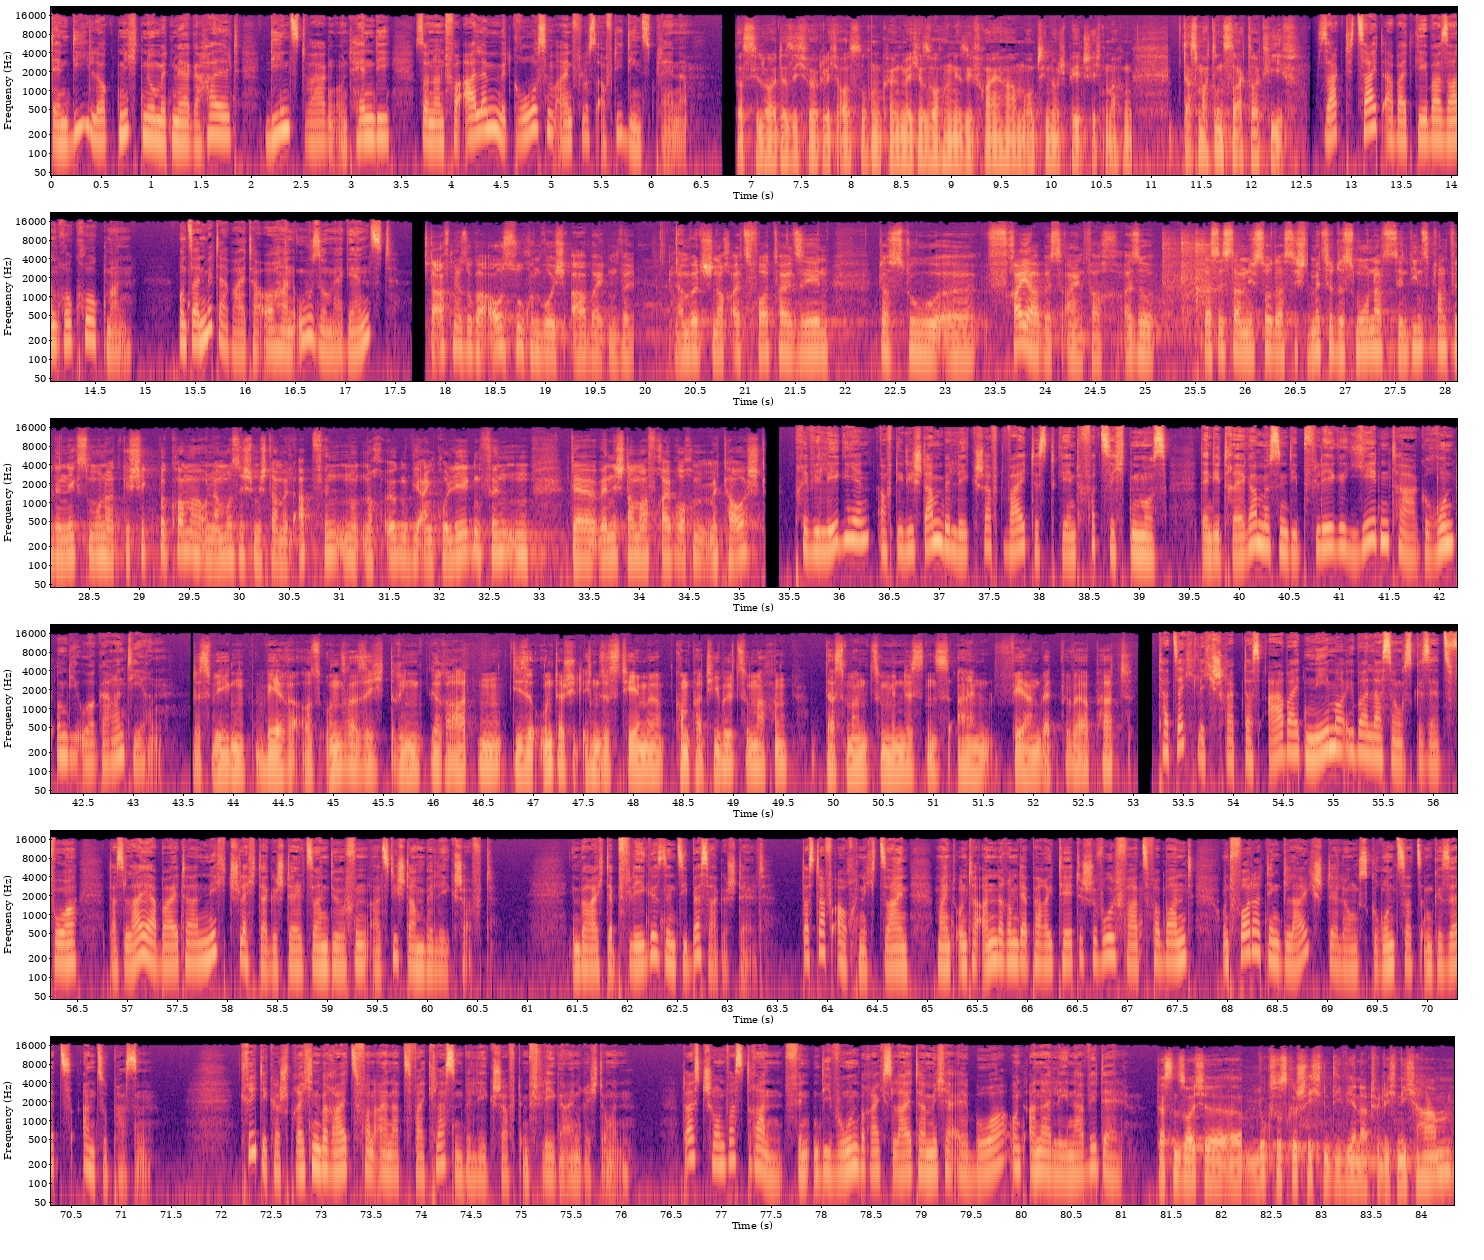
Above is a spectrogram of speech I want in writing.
Denn die lockt nicht nur mit mehr Gehalt, Dienstwagen und Handy, sondern vor allem mit großem Einfluss auf die Dienstpläne dass die Leute sich wirklich aussuchen können, welche Wochen sie frei haben, ob sie nur Spätschicht machen. Das macht uns so attraktiv. Sagt Zeitarbeitgeber Sandro Krogmann. Und sein Mitarbeiter Orhan Usum ergänzt. Ich darf mir sogar aussuchen, wo ich arbeiten will. Dann würde ich noch als Vorteil sehen, dass du äh, freier bist einfach. Also das ist dann nicht so, dass ich Mitte des Monats den Dienstplan für den nächsten Monat geschickt bekomme und dann muss ich mich damit abfinden und noch irgendwie einen Kollegen finden, der, wenn ich dann mal frei brauche, mit mir tauscht. Privilegien, auf die die Stammbelegschaft weitestgehend verzichten muss, denn die Träger müssen die Pflege jeden Tag rund um die Uhr garantieren. Deswegen wäre aus unserer Sicht dringend geraten, diese unterschiedlichen Systeme kompatibel zu machen, dass man zumindest einen fairen Wettbewerb hat. Tatsächlich schreibt das Arbeitnehmerüberlassungsgesetz vor, dass Leiharbeiter nicht schlechter gestellt sein dürfen als die Stammbelegschaft. Im Bereich der Pflege sind sie besser gestellt. Das darf auch nicht sein, meint unter anderem der Paritätische Wohlfahrtsverband und fordert den Gleichstellungsgrundsatz im Gesetz anzupassen. Kritiker sprechen bereits von einer Zweiklassenbelegschaft in Pflegeeinrichtungen. Da ist schon was dran, finden die Wohnbereichsleiter Michael Bohr und Annalena Wedell. Das sind solche äh, Luxusgeschichten, die wir natürlich nicht haben,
